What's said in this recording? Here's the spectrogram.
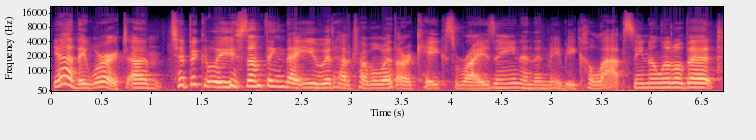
yeah, they worked. Um, typically, something that you would have trouble with are cakes rising and then maybe collapsing a little bit.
